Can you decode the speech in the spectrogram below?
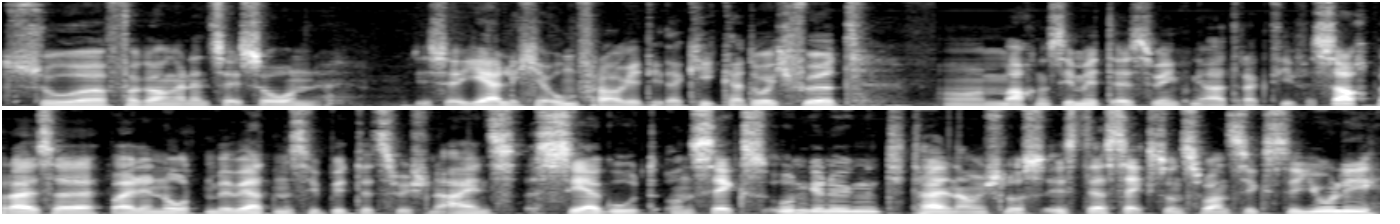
zur vergangenen Saison. Diese jährliche Umfrage, die der Kicker durchführt. Machen Sie mit, es winken attraktive Sachpreise. Bei den Noten bewerten Sie bitte zwischen 1 sehr gut und 6 ungenügend. Teilnahmeschluss ist der 26. Juli,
